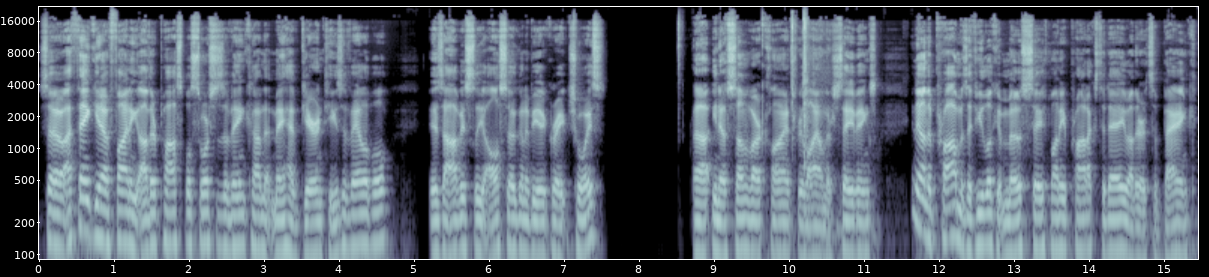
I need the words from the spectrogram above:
So I think you know finding other possible sources of income that may have guarantees available is obviously also going to be a great choice. Uh, you know, some of our clients rely on their savings. You know, the problem is if you look at most safe money products today, whether it's a bank,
